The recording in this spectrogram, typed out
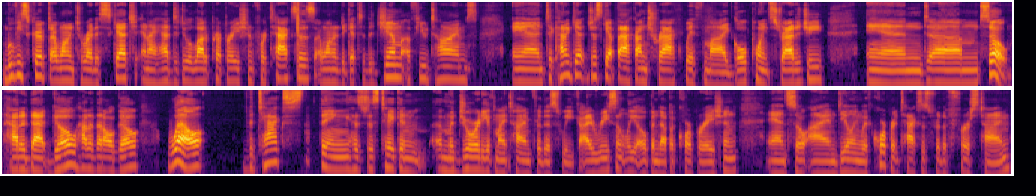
movie script. I wanted to write a sketch, and I had to do a lot of preparation for taxes. I wanted to get to the gym a few times and to kind of get just get back on track with my goal point strategy. And um, so, how did that go? How did that all go? Well, the tax thing has just taken a majority of my time for this week. I recently opened up a corporation, and so I'm dealing with corporate taxes for the first time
